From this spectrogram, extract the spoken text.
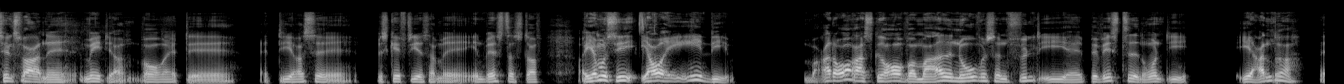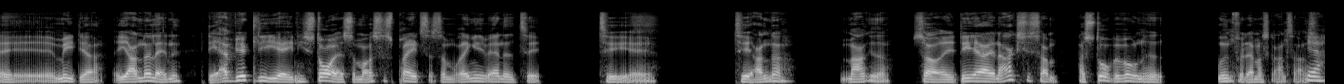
tilsvarende medier, hvor at, øh, at de også øh, beskæftiger sig med investorstof. Og jeg må sige, jeg var egentlig ret overrasket over, hvor meget Novo sådan fyldt i øh, bevidstheden rundt i, i andre øh, medier i andre lande. Det er virkelig øh, en historie, som også har spredt sig som ringe i vandet til, til, øh, til andre markeder. Så øh, det er en aktie, som har stor bevågenhed uden for Danmarks grænser også. Ja.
